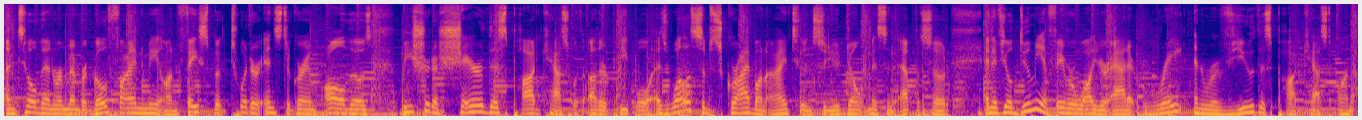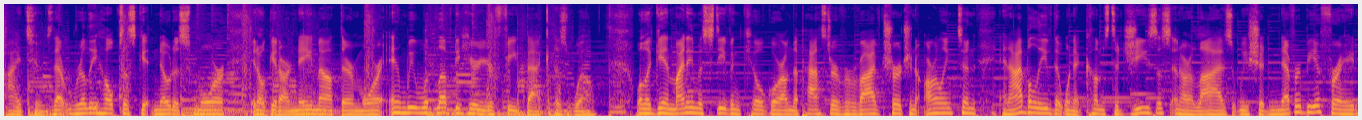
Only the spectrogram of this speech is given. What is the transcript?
Until then, remember, go find me on Facebook, Twitter, Instagram, all those. Be sure to share this podcast with other people, as well as subscribe on iTunes so you don't miss an episode. And if you'll do me a favor while you're at it, rate and review this podcast on iTunes. That really helps us get noticed more. It'll get our name out there more, and we would love to hear your feedback as well. Well, again, my name is Stephan Kilgore. I'm the pastor of Revive Church in Arlington, and I believe that when it comes to Jesus in our lives, we should never be afraid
